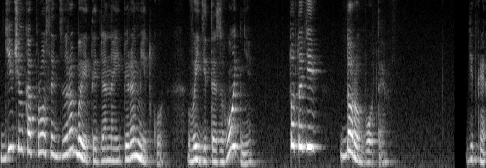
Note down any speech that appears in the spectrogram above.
Дівчинка просить зробити для неї пірамідку. Ви, згодні? То тоді до роботи. Дітки,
